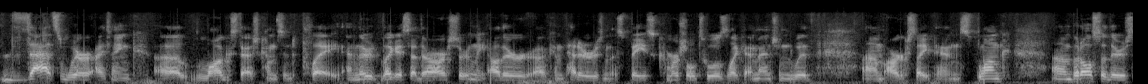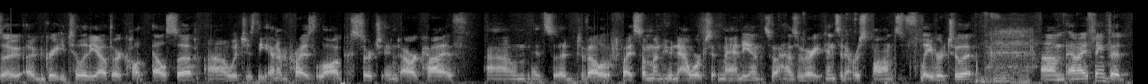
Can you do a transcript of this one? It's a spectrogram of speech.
that's where I think uh, Logstash comes into play. And there, like I said, there are certainly other uh, competitors in the space, commercial tools like I mentioned with um, ArcSight and Splunk, um, but also there's a, a, great utility out there called ELSA, uh, which is the Enterprise Log Search and Archive. Um, it's uh, developed by someone who now works at Mandiant, so it has a very incident response flavor to it. Um, and I think that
